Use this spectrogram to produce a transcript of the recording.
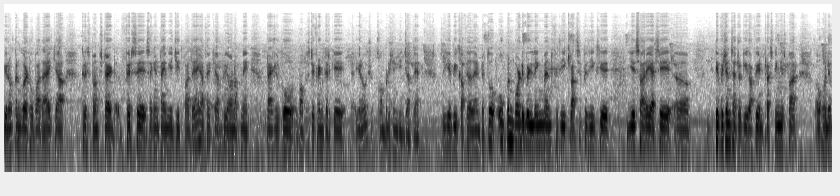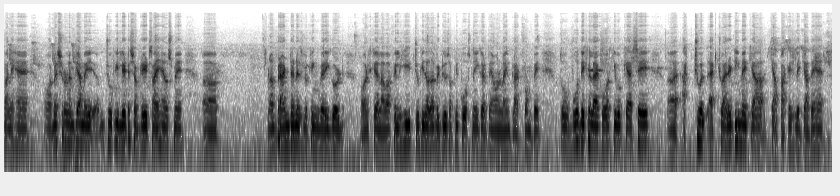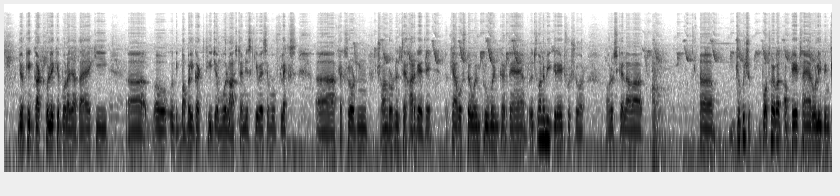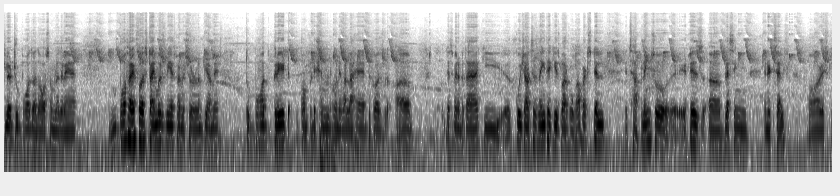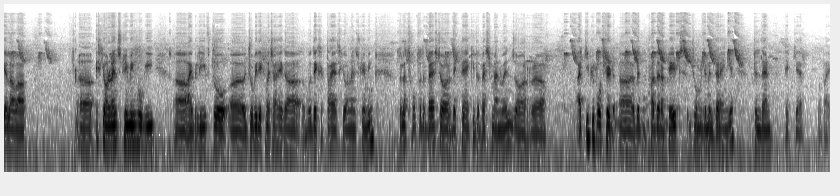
यू नो कन्वर्ट हो पाता है क्या क्रिस पम्पस्टेड फिर से सेकेंड टाइम ये जीत पाते हैं या फिर क्या ब्रियन अपने टाइटल को वापस डिफेंड करके यू नो कंपटीशन जीत जाते हैं? तो ये भी काफ़ी ज़्यादा इंटरेस्ट तो ओपन बॉडी बिल्डिंग मैं फिजिक क्लासिक फिजिक्स ये ये सारे ऐसे डिविजन्स हैं जो कि काफ़ी इंटरेस्टिंग इस बार होने वाले हैं। और मिस्टर ओलंपिया में जो भी लेटेस्ट अपडेट्स आए हैं उसमें Brandon is looking very good और इसके अलावा फिल ही जो कि ज़्यादा वीडियोस अपनी पोस्ट नहीं करते हैं ऑनलाइन प्लेटफॉर्म पे तो वो देखने लायक होगा कि वो कैसे एक्चुअल uh, एक्चुअलिटी में क्या क्या पैकेज लेके आते हैं जो कि गट को लेके बोला जाता है कि उनकी बबल गट थी जब वो लास्ट टाइम जिसकी वजह से वो Flex Flex Rhoden Shawn Rhoden से हार गए थे तो क्या उस पर वो इम्प्रूवमेंट करते हैं it's gonna be great for sure और उसके अलावा जो कुछ थोड़े बहुत अपडेट्स आए हैं रोली बिंकलर जो बहुत ज़्यादा औसम लग रहे हैं बहुत सारे फ़र्स्ट टाइमर्स भी हैं इस मिस्टर ओलंपिया में तो बहुत ग्रेट कंपटीशन होने वाला है बिकॉज़ uh, जैसे मैंने बताया कि uh, कोई चांसेस नहीं थे कि इस बार होगा but still it's happening so it is blessing in it और इसके अलावा uh, इसकी ऑनलाइन स्ट्रीमिंग होगी आई uh, बिलीव तो uh, जो भी देखना चाहेगा वो देख सकता है इसकी ऑनलाइन स्ट्रीमिंग तो let's hope for the best और देखते हैं कि द बेस्ट मैन विन्स और I keep you posted with further updates जो मुझे मिलते रहेंगे। Till then take care bye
